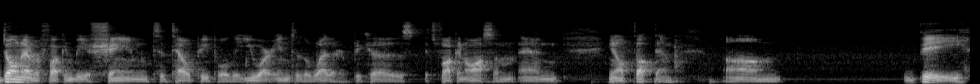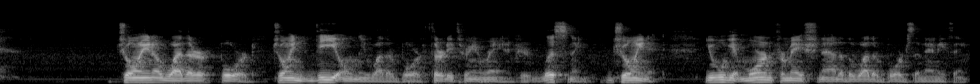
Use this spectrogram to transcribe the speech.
don't ever fucking be ashamed to tell people that you are into the weather because it's fucking awesome and, you know, fuck them. Um, B, join a weather board. Join the only weather board, 33 and Rain. If you're listening, join it you will get more information out of the weather boards than anything.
